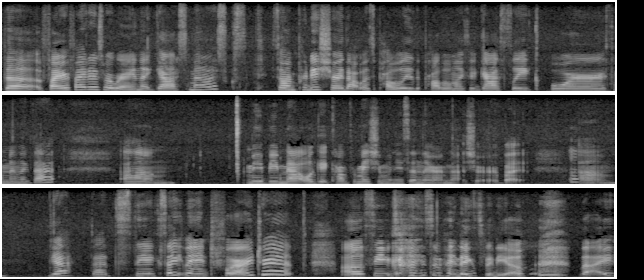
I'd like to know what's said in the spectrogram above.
the firefighters were wearing like gas masks. So I'm pretty sure that was probably the problem, like a gas leak or something like that. Um, maybe Matt will get confirmation when he's in there, I'm not sure. But um, yeah, that's the excitement for our trip. I'll see you guys in my next video. Bye.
